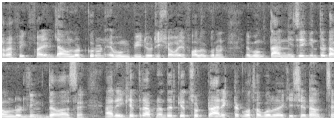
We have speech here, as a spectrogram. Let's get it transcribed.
ট্রাফিক ফাইল ডাউনলোড করুন এবং ভিডিওটি সবাই ফলো করুন এবং তার নিচেই কিন্তু ডাউনলোড লিঙ্ক দেওয়া আছে। আর এই ক্ষেত্রে আপনাদেরকে ছোট্ট আরেকটা কথা বলে রাখি, সেটা হচ্ছে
